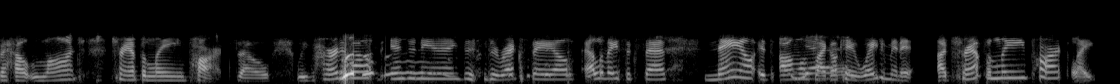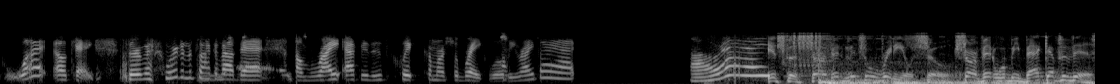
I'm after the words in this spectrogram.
about Launch Trampoline Park. So we've heard about engineering, direct sales, elevate success. Now it's almost like, okay, wait a minute, a trampoline park? Like what? Okay, so we're gonna- we're going to talk about that um, right after this quick commercial break. We'll be right back. All right. It's the Sharvette Mitchell Radio Show. Sharvette will be back after this.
